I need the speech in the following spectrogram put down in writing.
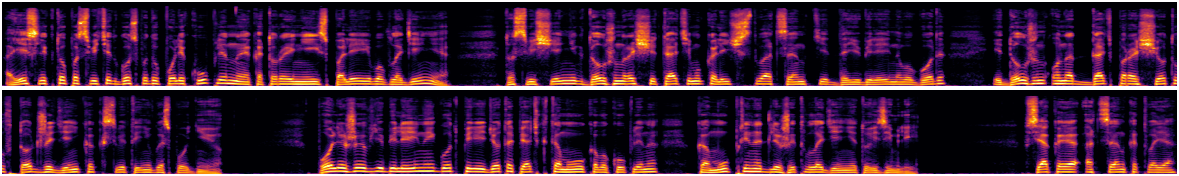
А если кто посвятит Господу поле купленное, которое не из полей его владения, то священник должен рассчитать ему количество оценки до юбилейного года, и должен он отдать по расчету в тот же день, как святыню Господнюю. Поле же в юбилейный год перейдет опять к тому, у кого куплено, кому принадлежит владение той земли. Всякая оценка твоя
